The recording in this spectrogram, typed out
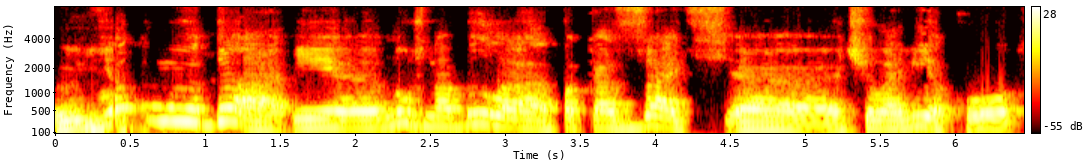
Я думаю, да. И э, нужно было показать э, человеку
